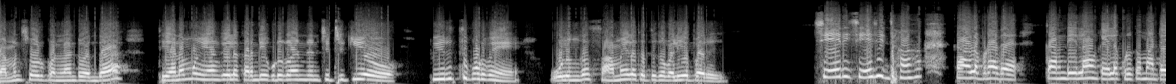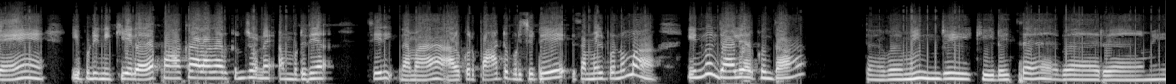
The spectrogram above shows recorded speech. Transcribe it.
லெமன் சோறு பண்ணலான்ட்டு வந்தா தினமும் என் கையில கரண்டியை கொடுக்கலான்னு நினைச்சிட்டு இருக்கியோ? பிரித்து போடுவேன். ஒழுங்கா சமையல கத்துக்க வழிய பாரு. சரி சரிடா கவலைப்படாத. கரண்டி எல்லாம் உன் கையில கொடுக்க மாட்டேன். இப்படி நிக்கல பார்க்க அழகா இருக்குன்னு சொன்னேன் அம்பிட்டுதான். சரி நம்ம அதுக்கு ஒரு பாட்டு பிடிச்சிட்டு சமையல் பண்ணுமா? இன்னும் ஜாலியா இருக்கும் தான் தவமின்றி கிடைத்த வரமே.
